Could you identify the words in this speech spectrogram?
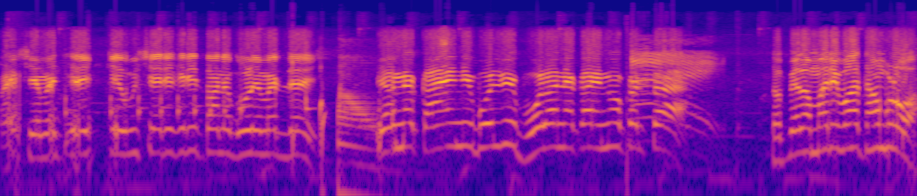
એક કરી તો ગોળી મારી દઈ એ અમે નહીં બોલવી ભોલાને કાઈ ન કરતા. તો પેલા મારી વાત સાંભળો.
